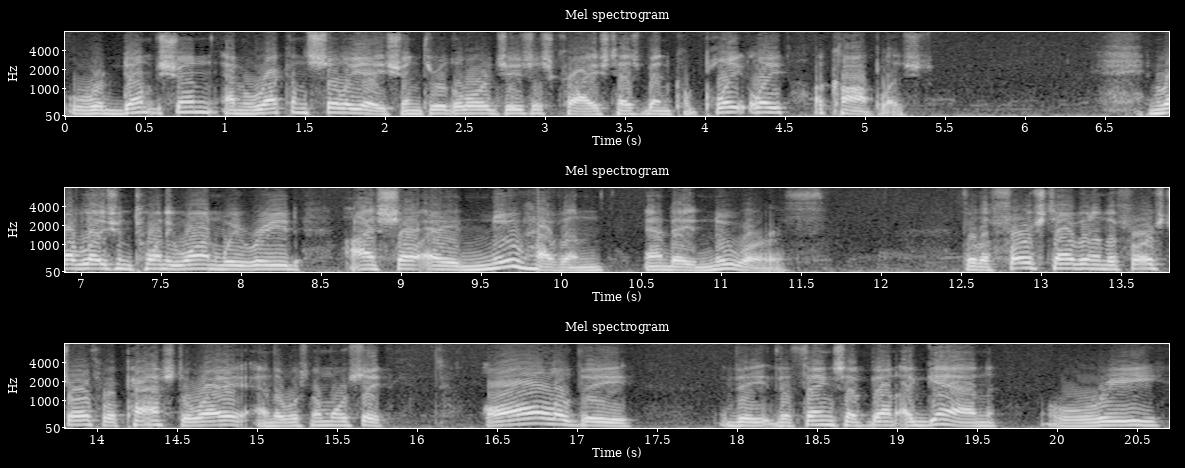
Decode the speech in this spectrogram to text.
redemption and reconciliation through the Lord Jesus Christ has been completely accomplished, in Revelation 21 we read, I saw a new heaven and a new earth. For the first heaven and the first earth were passed away, and there was no more sea. All of the the, the things have been again re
